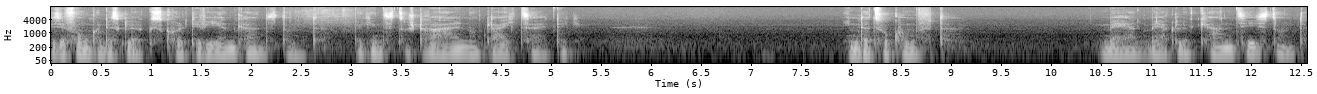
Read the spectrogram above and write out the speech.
diese Funken des Glücks kultivieren kannst und beginnst zu strahlen und gleichzeitig in der Zukunft mehr und mehr Glück anziehst und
